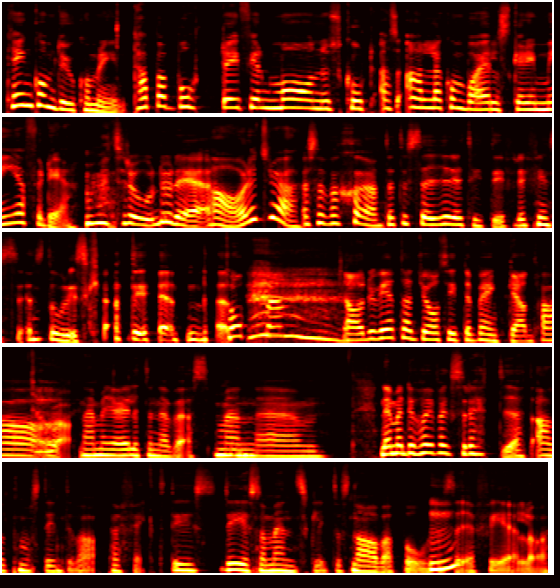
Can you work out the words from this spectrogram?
Tänk om du kommer in, tappar bort dig, fel manuskort. Alltså alla kommer bara älska dig mer för det. Men tror du det? Ja, det tror jag. Alltså vad skönt att du säger det Titti, för det finns en stor risk att det händer. Toppen! Ja, du vet att jag sitter bänkad. Ja, bra. Nej, men jag är lite nervös. Men, ehm, nej, men du har ju faktiskt rätt i att allt måste inte vara perfekt. Det är, det är så mänskligt att snava på ord och Mm. säga fel. Och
